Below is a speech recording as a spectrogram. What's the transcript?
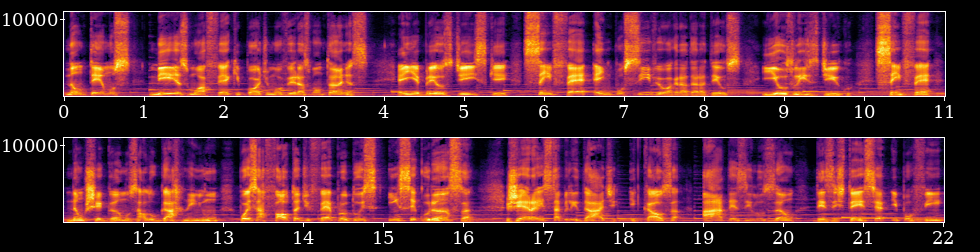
não temos mesmo a fé que pode mover as montanhas. Em Hebreus diz que sem fé é impossível agradar a Deus. E eu lhes digo: sem fé não chegamos a lugar nenhum, pois a falta de fé produz insegurança, gera instabilidade e causa a desilusão, desistência e, por fim,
